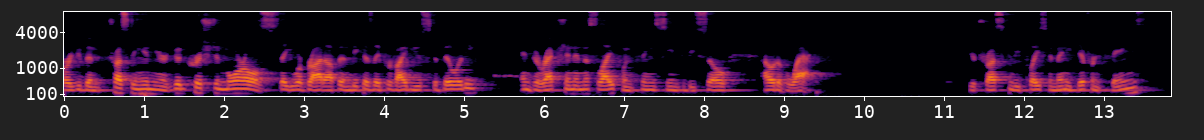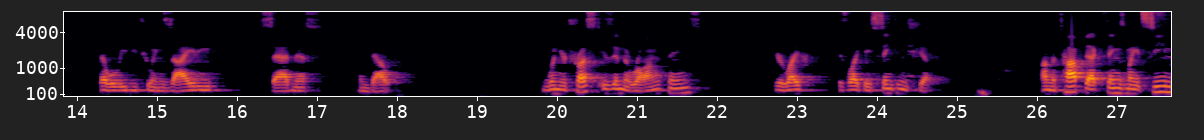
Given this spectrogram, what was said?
Or have you been trusting in your good Christian morals that you were brought up in because they provide you stability and direction in this life when things seem to be so out of whack? Your trust can be placed in many different things that will lead you to anxiety, sadness, and doubt. When your trust is in the wrong things, your life is like a sinking ship. On the top deck, things might seem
